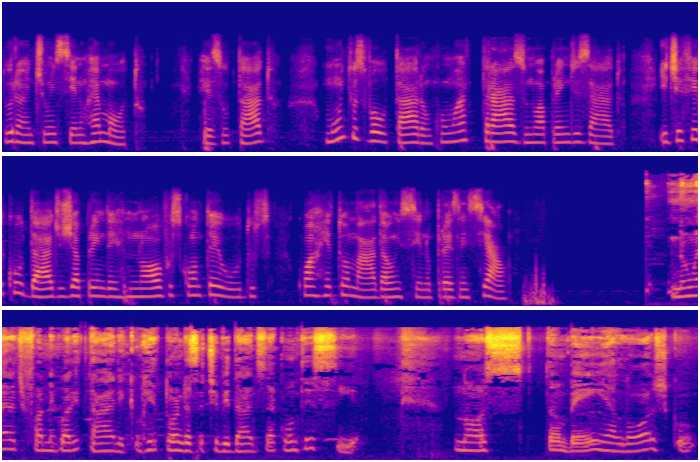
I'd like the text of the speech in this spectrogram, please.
durante o ensino remoto. Resultado? Muitos voltaram com atraso no aprendizado e dificuldade de aprender novos conteúdos com a retomada ao ensino presencial. Não era de forma igualitária que o retorno das atividades acontecia. Nós também, é lógico,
